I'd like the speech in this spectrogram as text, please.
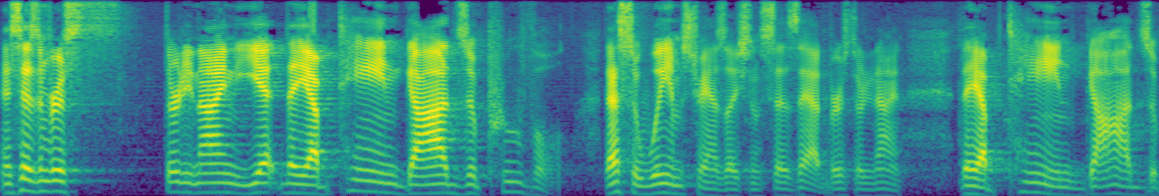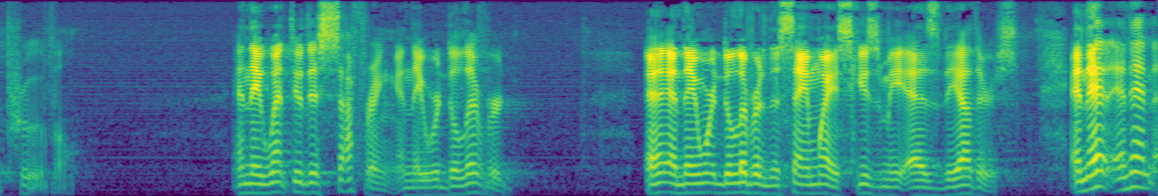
And it says in verse 39, yet they obtained God's approval. That's the Williams translation says that, verse 39. They obtained God's approval. And they went through this suffering and they were delivered. And, and they weren't delivered in the same way, excuse me, as the others. And then, and then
